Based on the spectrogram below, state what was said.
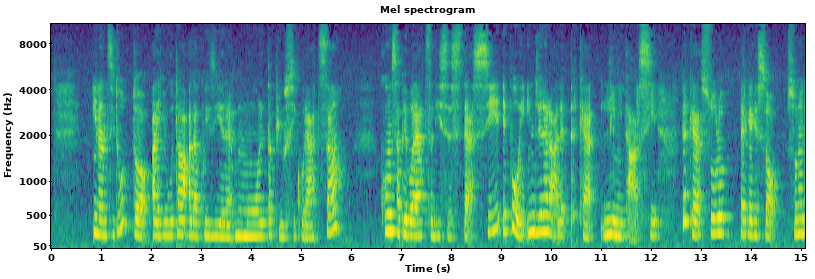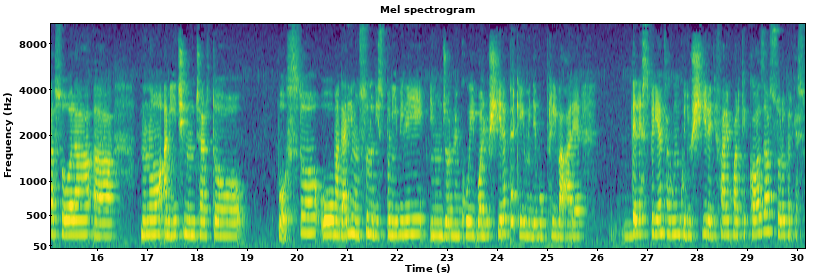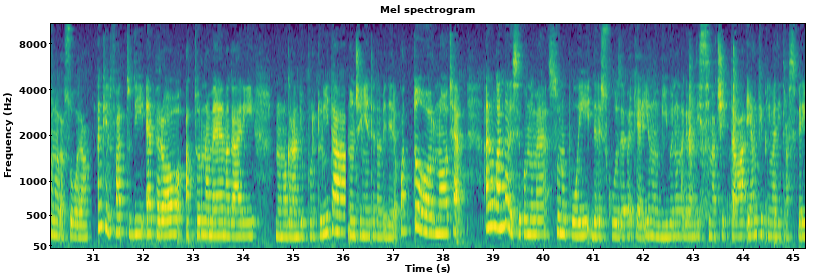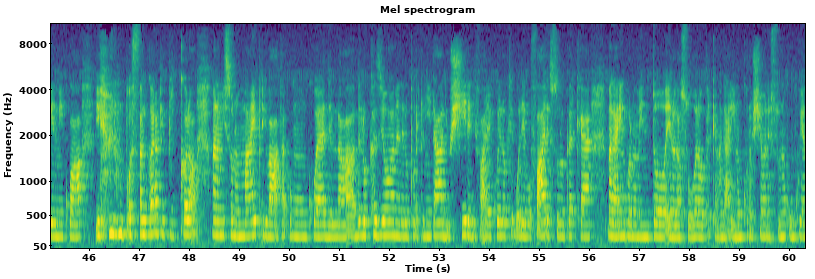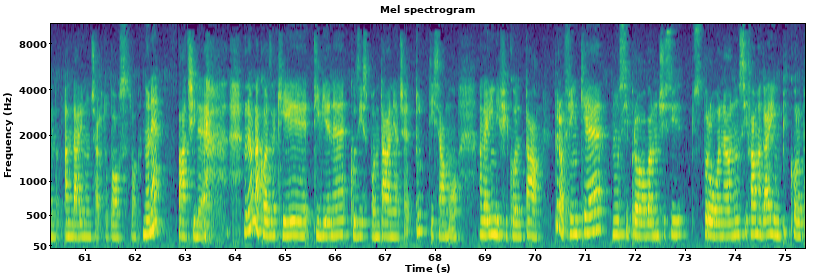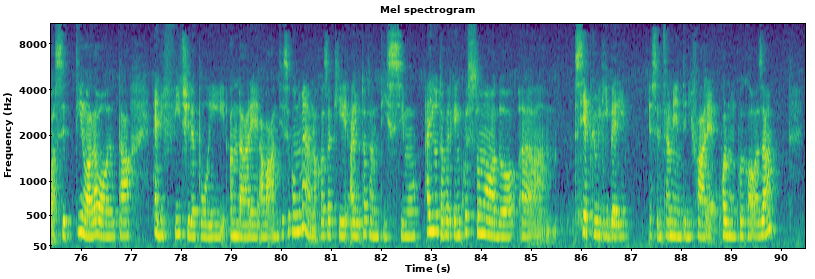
innanzitutto aiuta ad acquisire molta più sicurezza, consapevolezza di se stessi e poi in generale perché limitarsi? Perché solo perché che so, sono da sola, uh, non ho amici in un certo posto o magari non sono disponibili in un giorno in cui voglio uscire perché io mi devo privare dell'esperienza comunque di uscire, di fare qualche cosa solo perché sono da sola. Anche il fatto di, eh però attorno a me magari non ho grandi opportunità, non c'è niente da vedere qua attorno, cioè a lungo andare secondo me sono poi delle scuse perché io non vivo in una grandissima città e anche prima di trasferirmi qua vivo in un posto ancora più piccolo ma non mi sono mai privata comunque dell'occasione, dell dell'opportunità di uscire, di fare quello che volevo fare solo perché magari in quel momento ero da sola o perché magari non conoscevo nessuno con cui and andare in un certo posto. Non è facile, non è una cosa che ti viene così spontanea, cioè tutti siamo magari in difficoltà, però finché non si prova, non ci si sprona, non si fa magari un piccolo passettino alla volta, è difficile poi andare avanti. Secondo me è una cosa che aiuta tantissimo. Aiuta perché in questo modo uh, si è più liberi essenzialmente di fare qualunque cosa.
